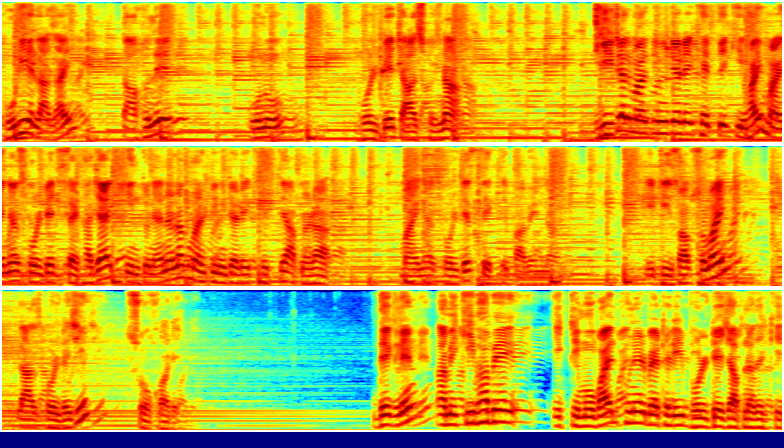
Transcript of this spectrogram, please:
ঘুরিয়ে লাগাই, তাহলে কোনো ভোল্টেজ আসবে না। ডিজিটাল মাল্টিমিটারের ক্ষেত্রে কি হয়? মাইনাস ভোল্টেজ দেখা যায়, কিন্তু অ্যানালগ মাল্টিমিটারের ক্ষেত্রে আপনারা মাইনাস ভোল্টেজ দেখতে পাবেন না। এটি সবসময় প্লাস ভোল্টেজই শো করে। দেখলেন, আমি কীভাবে একটি মোবাইল ফোনের ব্যাটারির ভোল্টেজ আপনাদেরকে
